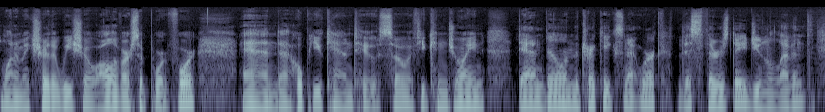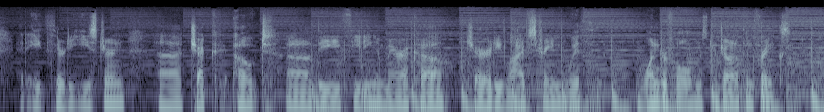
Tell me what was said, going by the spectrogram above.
want to make sure that we show all of our support for, and uh, hope you can too. So if you can join Dan, Bill, and the Trek Geeks Network this Thursday, June 11th at 8:30 Eastern, uh, check out uh, the Feeding America charity live stream with wonderful Mr. Jonathan Frakes.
